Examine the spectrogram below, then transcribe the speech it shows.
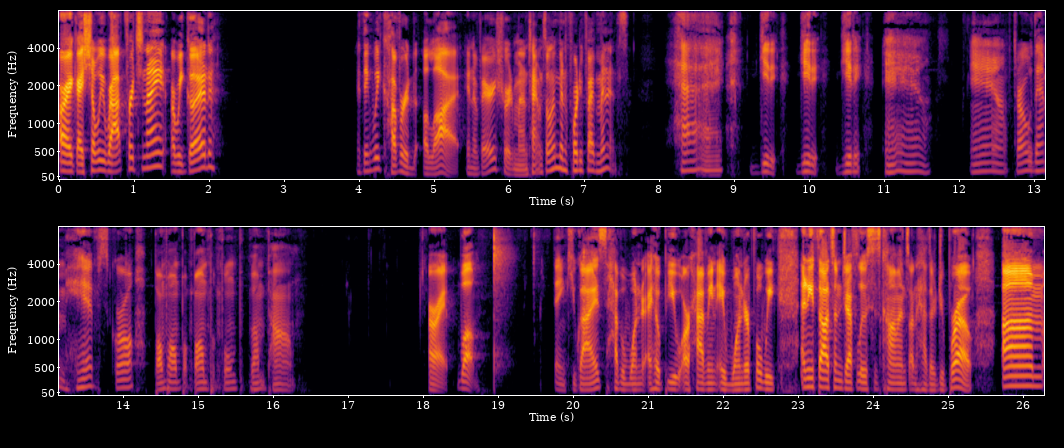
All right, guys, shall we wrap for tonight? Are we good? I think we covered a lot in a very short amount of time. It's only been 45 minutes. Hey, get it, get it, get it. Ow. And throw them hips, girl. Boom, boom, boom, boom, boom, boom, boom, boom. All right. Well, thank you guys. Have a wonder. I hope you are having a wonderful week. Any thoughts on Jeff Lewis's comments on Heather Dubrow? Um,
